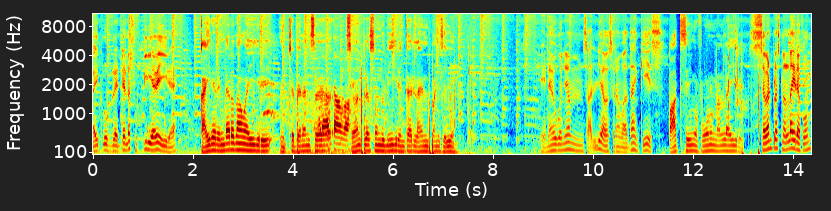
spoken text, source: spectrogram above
பைக் ரோட் ரெட் எல்லாம் சுப்பீரியாவே ஈர. கயிறு ரெண்டாயிரம் தான் வைக்கிறி மிச்ச பேலன்ஸ் செவன் ப்ளஸ் ஒன்று மீகிற எந்த லைன் பண்ணி செய்வோம். எனக்கு கொஞ்சம் சல்லி அவசரம். அதான் கேஸ் பார்த்து செய்யுங்க ஃபோனும் நல்லா ஆயிரு செவன் ப்ளஸ் நல்லா ஈரா ஃபோன்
